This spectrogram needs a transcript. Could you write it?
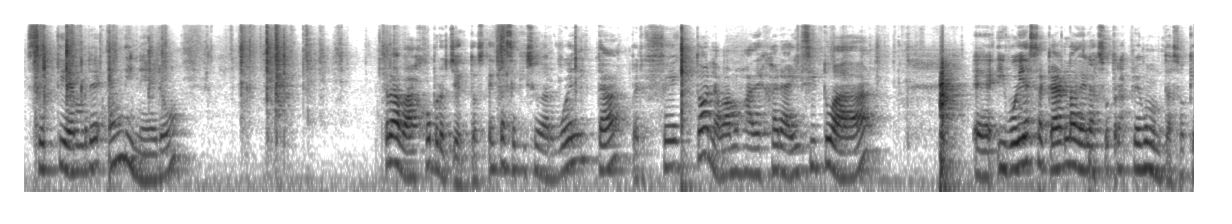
septiembre en dinero, trabajo, proyectos. Esta se quiso dar vuelta, perfecto, la vamos a dejar ahí situada. Eh, y voy a sacarla de las otras preguntas, ¿ok?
